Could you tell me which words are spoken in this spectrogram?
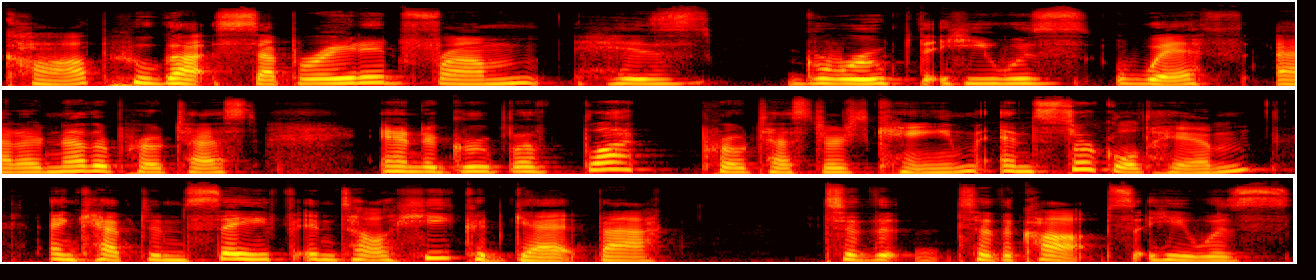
cop who got separated from his group that he was with at another protest and a group of black protesters came and circled him and kept him safe until he could get back to the to the cops that he was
